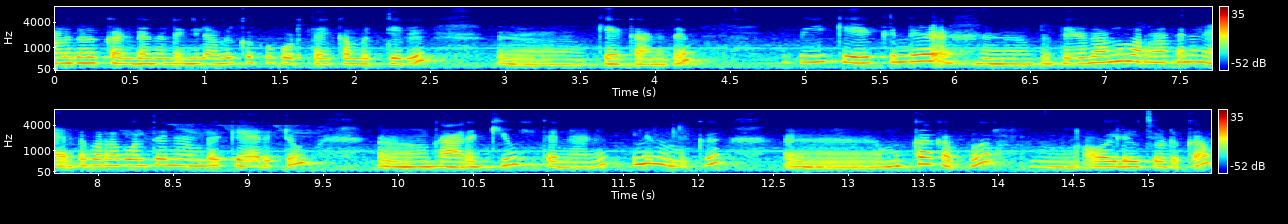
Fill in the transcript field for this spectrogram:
ആളുകളൊക്കെ ഉണ്ടെന്നുണ്ടെങ്കിൽ അവർക്കൊക്കെ കൊടുത്തയക്കാൻ പറ്റിയൊരു കേക്കാണിത്. അപ്പോൾ ഈ കേക്കിന്റെ പ്രത്യേകത എന്ന് പറഞ്ഞാൽ തന്നെ നേരത്തെ പറഞ്ഞ പോലെ തന്നെ നമ്മുടെ ക്യാരറ്റും കാരയ്ക്കും തന്നെയാണ്. ഇനി നമുക്ക് മുക്കാൽ കപ്പ് ഓയിൽ ഒഴിച്ച് കൊടുക്കാം.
